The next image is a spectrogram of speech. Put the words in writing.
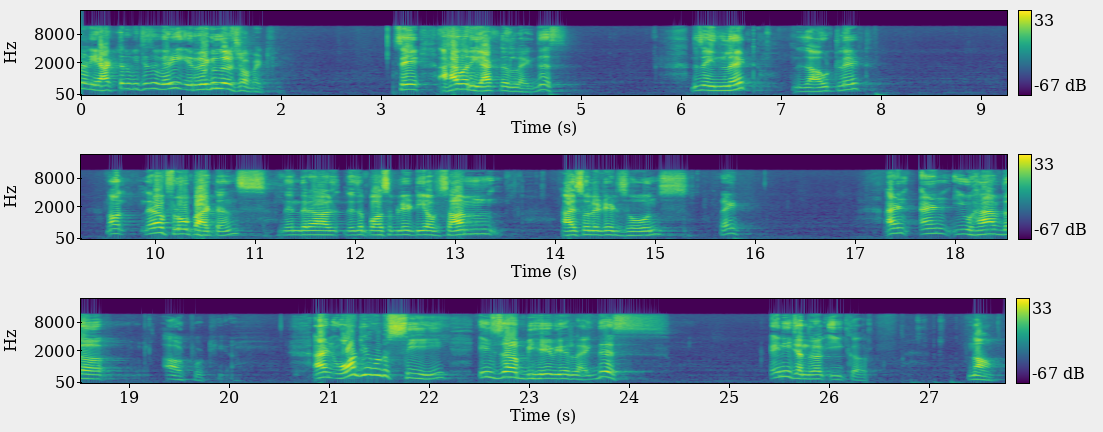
a reactor which is a very irregular geometry. Say I have a reactor like this, this is inlet, this is outlet. Now, there are flow patterns, then there are there is a possibility of some isolated zones, right, and, and you have the output here. And what you are going to see is a behavior like this any general E curve. Now,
